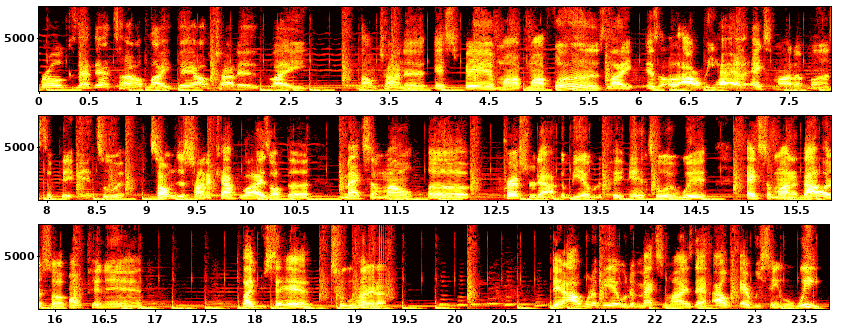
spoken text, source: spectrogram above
bro. Because at that time, I'm like, man, I'm trying to like, I'm trying to expand my my funds. Like, it's I only have X amount of funds to put into it, so I'm just trying to capitalize off the max amount of pressure that I could be able to put into it with X amount of dollars. So if I'm putting in, like you said, two hundred then I want to be able to maximize that out every single week.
